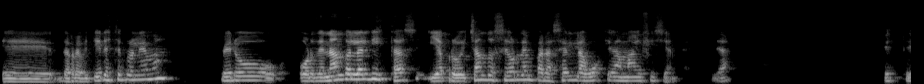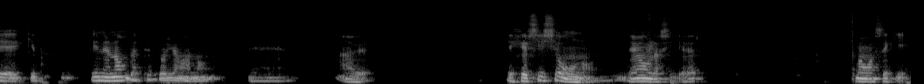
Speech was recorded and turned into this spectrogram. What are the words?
eh, de repetir este problema, pero ordenando las listas y aprovechando ese orden para hacer la búsqueda más eficiente. ¿Ya? Este, ¿qué- ¿Tiene nombre este problema? No. Eh, a ver. Ejercicio 1. Llamémoslo así. A ver. Vamos aquí.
